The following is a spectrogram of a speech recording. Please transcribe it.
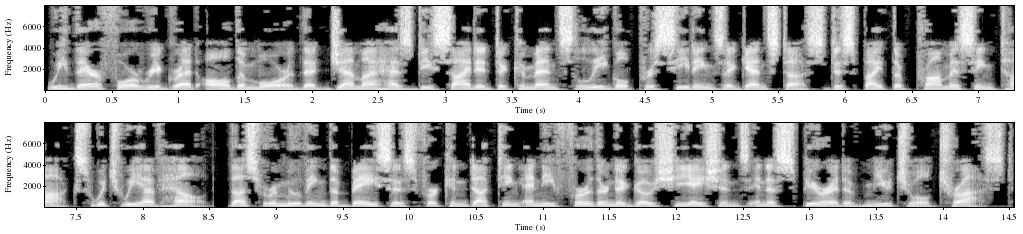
We therefore regret all the more that GEMA has decided to commence legal proceedings against us despite the promising talks which we have held, thus removing the basis for conducting any further negotiations in a spirit of mutual trust.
